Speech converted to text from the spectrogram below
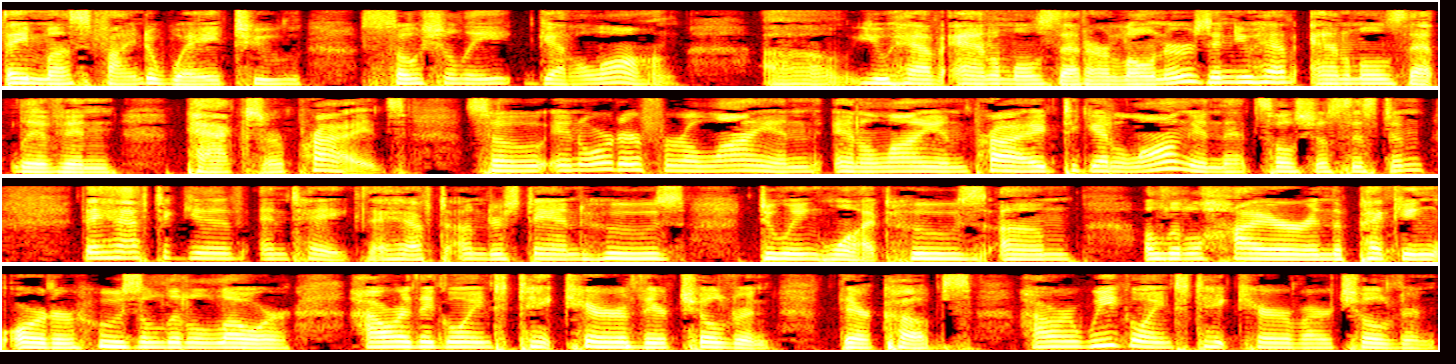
they must find a way to socially get along. Uh, you have animals that are loners and you have animals that live in packs or prides. So in order for a lion and a lion pride to get along in that social system, they have to give and take. They have to understand who's doing what, who's um, a little higher in the pecking order, who's a little lower. How are they going to take care of their children, their cubs? How are we going to take care of our children?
